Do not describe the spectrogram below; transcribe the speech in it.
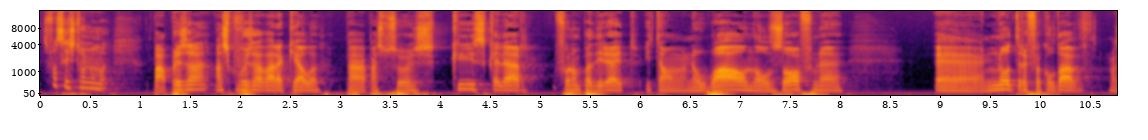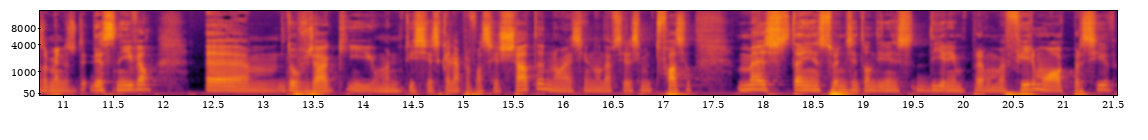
se vocês estão numa. Pá, para já, acho que vou já dar aquela para as pessoas que se calhar foram para Direito e estão na UAL, na Lusófona, uh, noutra faculdade, mais ou menos desse nível. Um, Dou-vos já aqui uma notícia, se calhar para vocês chata, não é assim, não deve ser assim muito fácil, mas têm sonhos então de irem, de irem para uma firma ou algo parecido,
